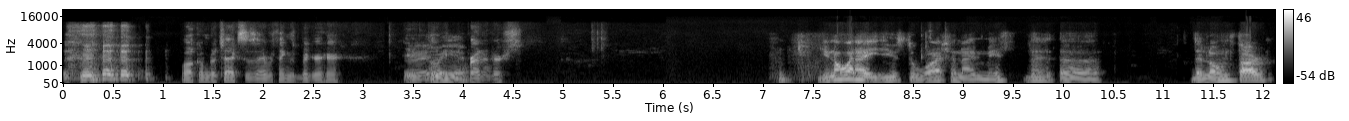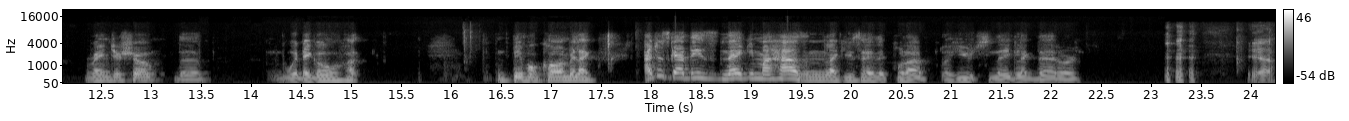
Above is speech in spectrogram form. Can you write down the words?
right. Welcome to Texas. Everything's bigger here. Right. Oh, yeah. predators. You know what I used to watch and I missed the uh the Lone Star Ranger show, the where they go people call and be like, I just got this snake in my house and like you say they pull out a huge snake like that or Yeah.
